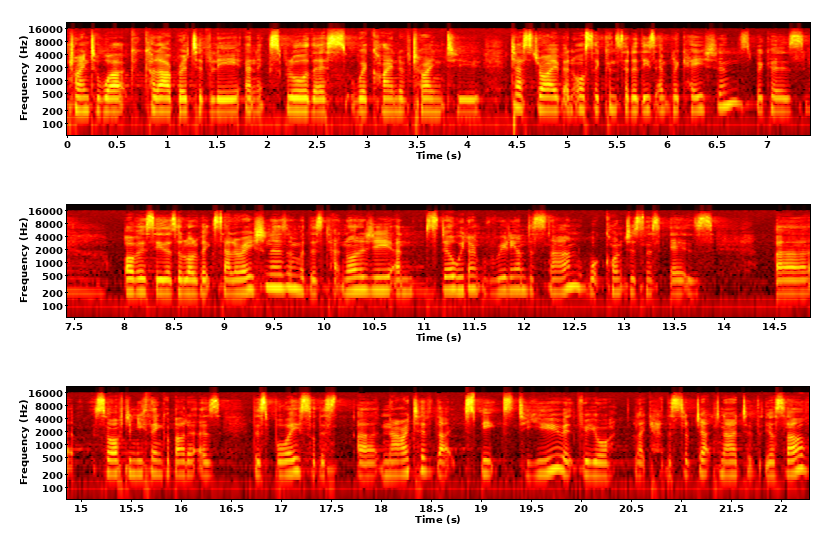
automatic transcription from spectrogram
trying to work collaboratively and explore this, we're kind of trying to test drive and also consider these implications because yeah. Obviously there's a lot of accelerationism with this technology, and still we don't really understand what consciousness is. Uh, so often you think about it as this voice or this uh, narrative that speaks to you through your like the subject narrative yourself.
